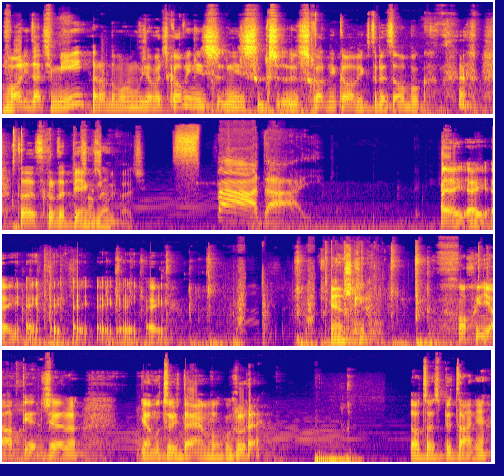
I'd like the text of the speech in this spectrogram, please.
woli dać mi, randomowemu ziomeczkowi, niż, niż sz- szkodnikowi, który jest obok. to jest kurde piękne. Spadaj! Ej, ej, ej, ej, ej, ej, ej, ej, ej. Ciężki. O ja pierdzielę. Ja mu coś dałem w ogóle? No to jest pytanie.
